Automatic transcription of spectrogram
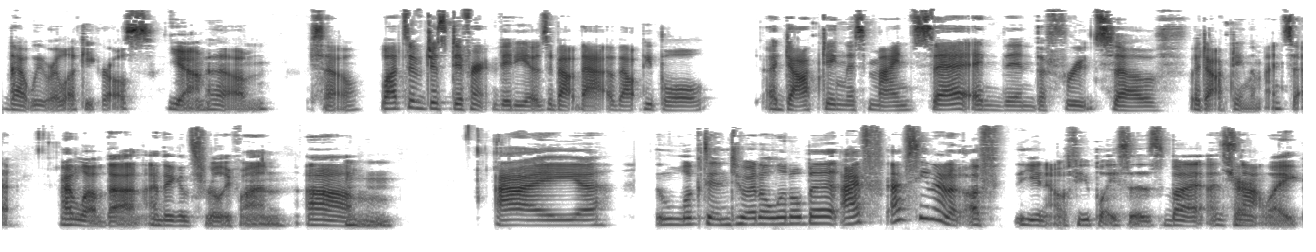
that we were lucky girls. yeah, Um, so lots of just different videos about that, about people adopting this mindset and then the fruits of adopting the mindset. I love that. I think it's really fun. Um, Mhm. I looked into it a little bit. I've I've seen it a, a f- you know a few places, but it's Sure. not like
